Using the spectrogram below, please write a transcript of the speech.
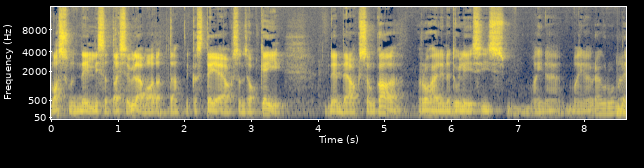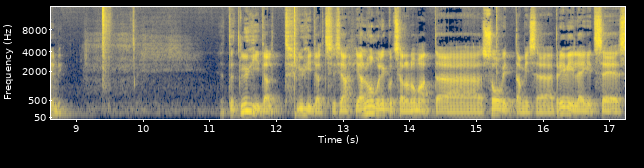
lasknud neil lihtsalt asja üle vaadata, kas teie jaoks on see okei okay.. Nende jaoks on ka roheline tuli, siis ma ei näe, ma ei näe praegu probleemi mm et, et lühidalt, lühidalt siis jah, ja loomulikult seal on omad äh, soovitamise privileegid sees.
